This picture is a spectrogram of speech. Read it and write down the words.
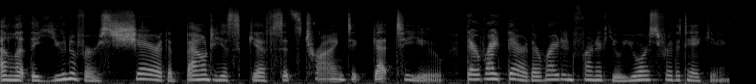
and let the universe share the bounteous gifts it's trying to get to you. They're right there, they're right in front of you, yours for the taking.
